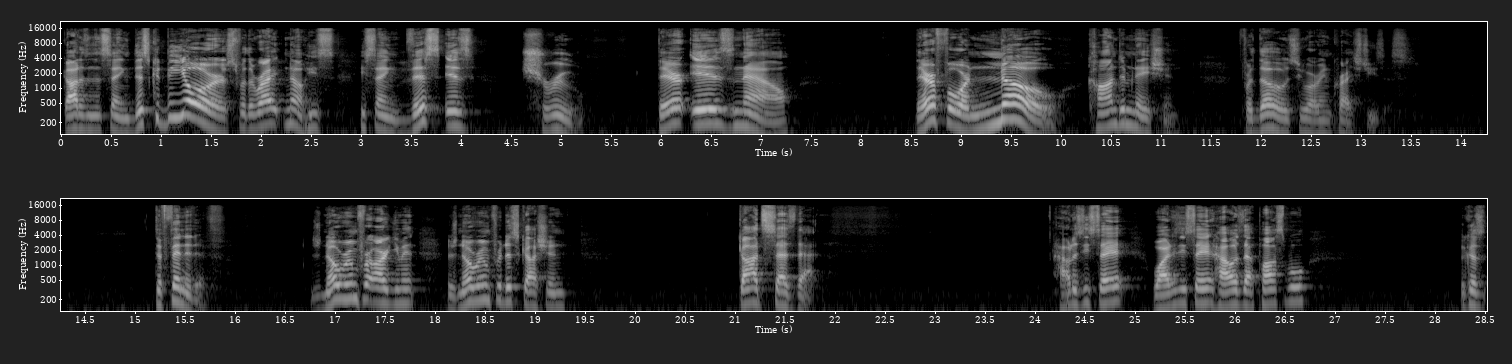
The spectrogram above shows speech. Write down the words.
God isn't saying, This could be yours for the right. No, He's, he's saying, This is true. There is now, therefore, no condemnation for those who are in Christ Jesus. Definitive. There's no room for argument, there's no room for discussion. God says that. How does he say it? Why does he say it? How is that possible? Because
